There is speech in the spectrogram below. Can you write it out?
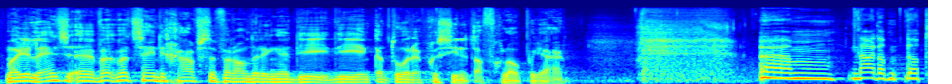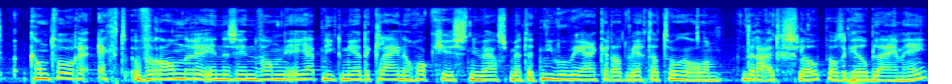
Marjolein, eh, wat, wat zijn de gaafste veranderingen die, die je in kantoor hebt gezien het afgelopen jaar? Ehm, nou, dat, dat kantoren echt veranderen in de zin van... je hebt niet meer de kleine hokjes. Nu als met het nieuwe werken, dat werd dat toch al een- eruit gesloopt. Daar was ik heel blij mee.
